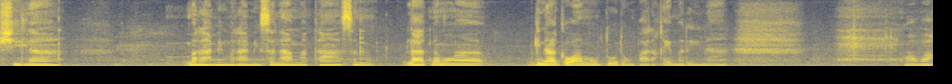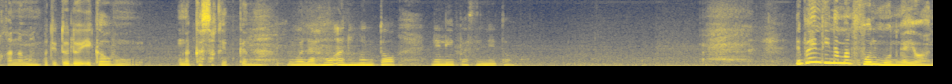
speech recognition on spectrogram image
Sheila, maraming maraming salamat ha sa lahat ng mga ginagawa mong tulong para kay Marina. Wawa ka naman, pati tuloy ikaw, nagkasakit ka na. Wala hong ano man to. Lilipas din ito. Di ba hindi naman full moon ngayon?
